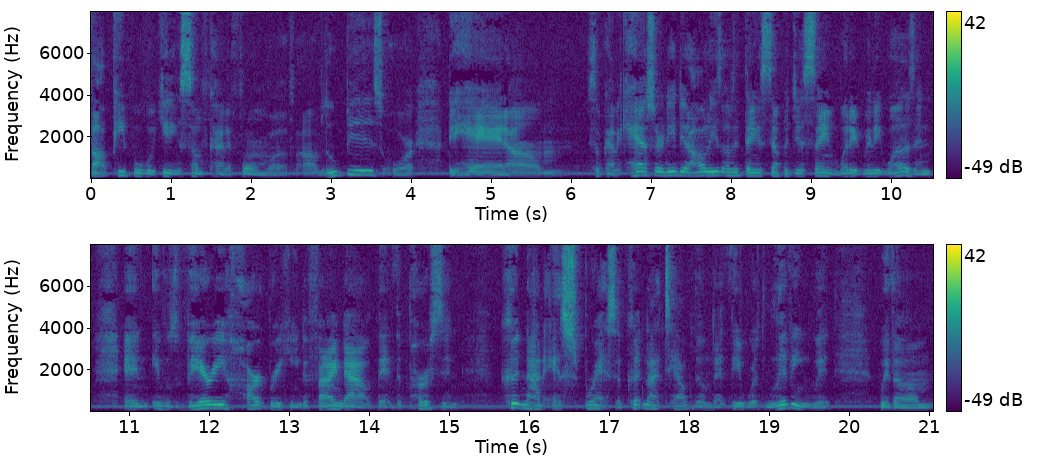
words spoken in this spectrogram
thought people were getting some kind of form of um, lupus or they had. Um, some kind of cancer. They did all these other things except for just saying what it really was, and and it was very heartbreaking to find out that the person could not express or could not tell them that they were living with with um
